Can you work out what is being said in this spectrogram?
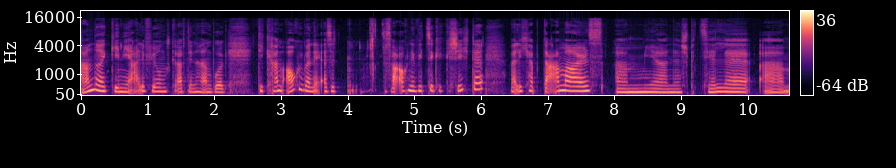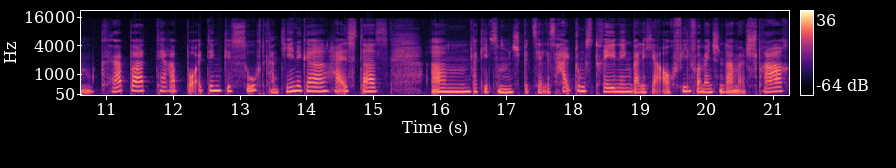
andere geniale Führungskraft in Hamburg, die kam auch über eine, also das war auch eine witzige Geschichte, weil ich habe damals ähm, mir eine spezielle ähm, Körpertherapeutin gesucht, Kantieniger heißt das. Ähm, da geht es um ein spezielles Haltungstraining, weil ich ja auch viel vor Menschen damals sprach.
